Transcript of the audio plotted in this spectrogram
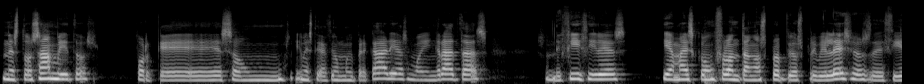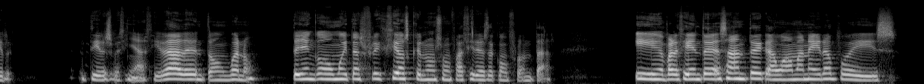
nestos ámbitos, porque son investigacións moi precarias, moi ingratas, son difíciles, e ademais confrontan os propios privilexios, de decir, ti eres veciña da cidade, entón, bueno, teñen como moitas friccións que non son fáciles de confrontar. E me parecía interesante que, de alguma maneira, pois,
